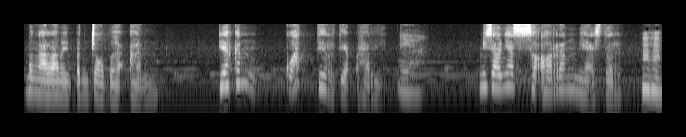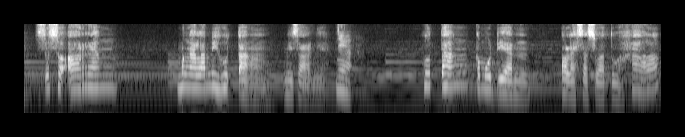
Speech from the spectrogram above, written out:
mengalami pencobaan, dia kan khawatir tiap hari. Ya. Misalnya seseorang nih Esther, Mhm, seseorang mengalami hutang misalnya. Ya. hutang kemudian oleh sesuatu hal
